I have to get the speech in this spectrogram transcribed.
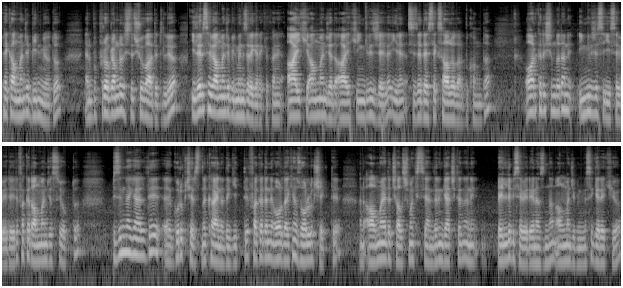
Pek Almanca bilmiyordu. Yani bu programda da işte şu vaat ediliyor. İleri seviye Almanca bilmenize de gerek yok. Hani A2 Almanca da A2 İngilizce ile yine size destek sağlıyorlar bu konuda. O arkadaşım da hani İngilizcesi iyi seviyedeydi fakat Almancası yoktu. Bizimle geldi, e, grup içerisinde kaynadı gitti. Fakat hani oradayken zorluk çekti. Hani Almanya'da çalışmak isteyenlerin gerçekten hani belli bir seviyede en azından Almanca bilmesi gerekiyor.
